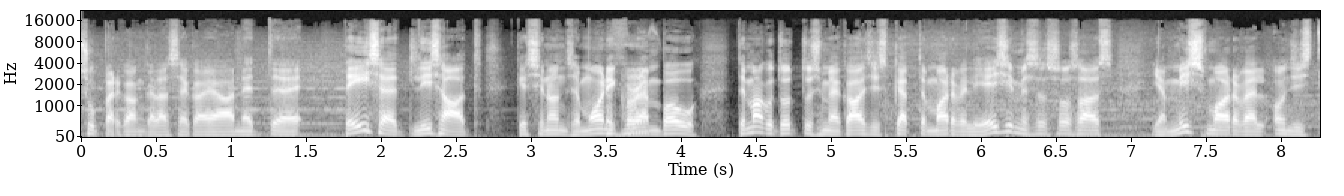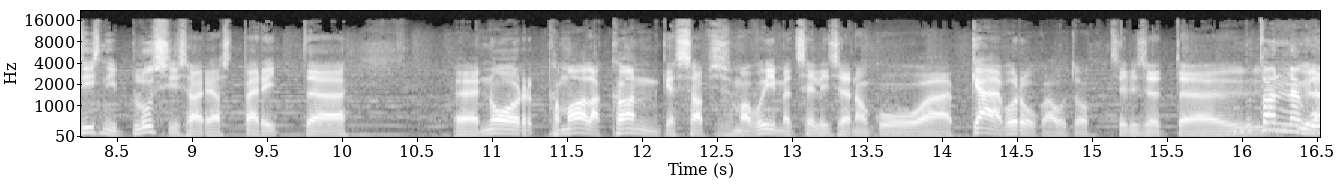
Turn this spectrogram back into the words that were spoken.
superkangelasega ja need teised lisad, kes siin on, see Monica mm -hmm. Rambeau, temaga tutvusime ka siis Captain Marveli esimeses osas ja Miss Marvel on siis Disney plussi sarjast pärit äh, Äh, noor Kamala Khan, kes saab siis oma võimed sellise nagu äh, käevõru kaudu, sellised äh, no,. ta on nagu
